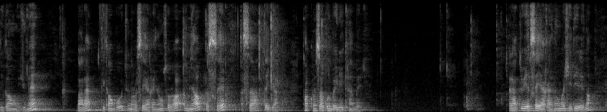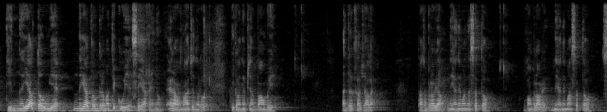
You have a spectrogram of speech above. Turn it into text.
ဒီကောင်ကိုယူမယ် ဗာလဲဒီကောင်ကိုကျွန်တော်တို့10ရာခိုင်နှုန်းဆိုတော့အမြောက်30အစား100တော့ခွန်းစားခွန်းပိတ်လေးခံပေးအဲ့ဒါသူ့ရဲ့10ရာခိုင်နှုန်းမှရှိသေးတယ်နော်ဒီ203ရဲ့203.9ရဲ့10ရာခိုင်နှုန်းအဲ့ဒါကိုမှကျွန်တော်တို့ဒီကောင်နဲ့ပြန်ပေါင်းပေး under ခောက်ချလိုက်ဒါဆိုဘယ်လောက်ရအောင်နေရာနဲ့မှ23ဘောင်းဘယ်လောက်လဲနေရာနဲ့မှ73ဆ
